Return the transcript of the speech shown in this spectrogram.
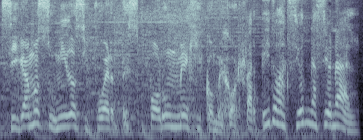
Sigamos unidos y fuertes por un México mejor. Partido Acción Nacional.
